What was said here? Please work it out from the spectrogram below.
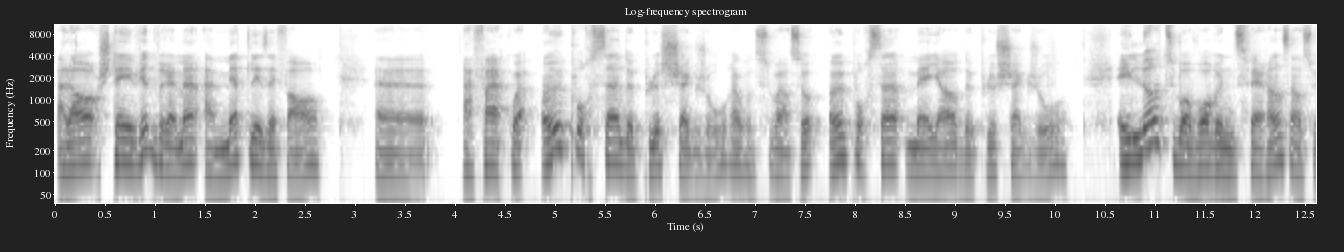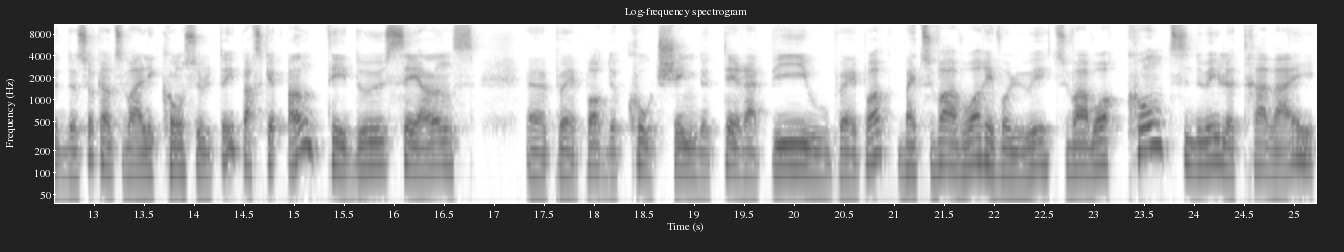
Alors, je t'invite vraiment à mettre les efforts. Euh, à faire quoi? 1% de plus chaque jour, hein, on dit souvent ça, 1% meilleur de plus chaque jour. Et là, tu vas voir une différence ensuite de ça quand tu vas aller consulter parce que entre tes deux séances, euh, peu importe, de coaching, de thérapie ou peu importe, ben, tu vas avoir évolué, tu vas avoir continué le travail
